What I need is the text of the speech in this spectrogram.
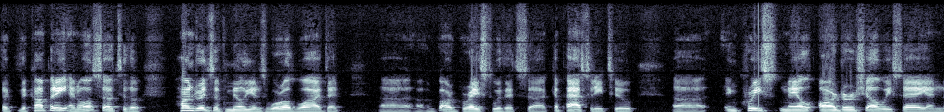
the, the company and also to the hundreds of millions worldwide that uh, are graced with its uh, capacity to uh, increase male ardor, shall we say, and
